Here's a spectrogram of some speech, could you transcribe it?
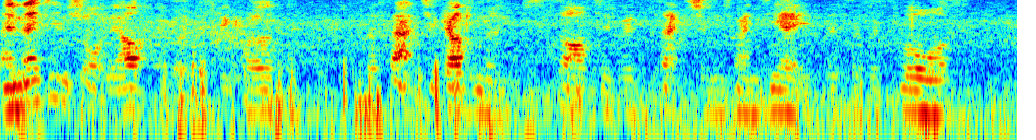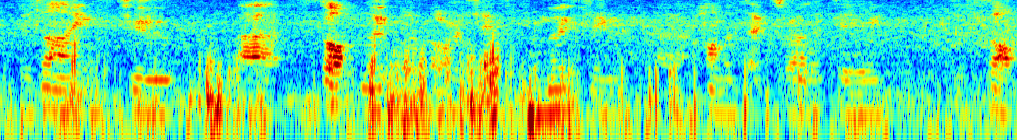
I met him shortly afterwards because the Thatcher government started with Section 28. This was a clause designed to uh, stop local authorities promoting uh, homosexuality, to stop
